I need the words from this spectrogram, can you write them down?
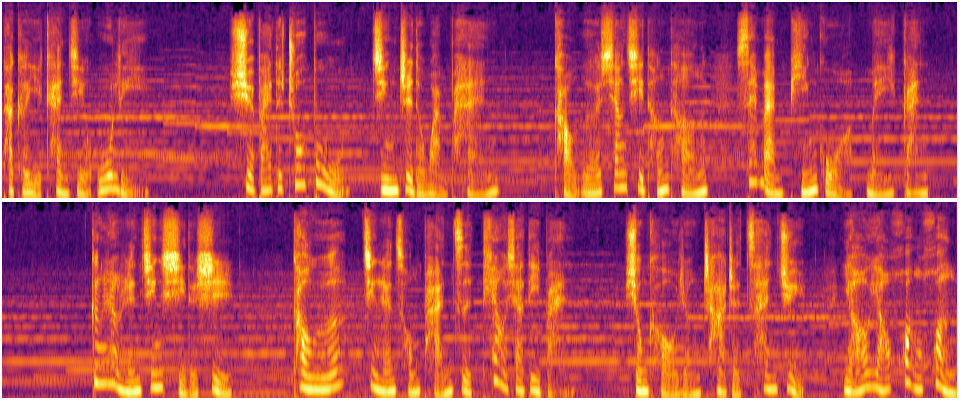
他可以看见屋里雪白的桌布、精致的碗盘，烤鹅香气腾腾，塞满苹果、梅干。更让人惊喜的是，烤鹅竟然从盘子跳下地板，胸口仍插着餐具，摇摇晃晃，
